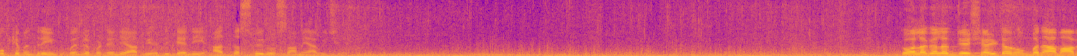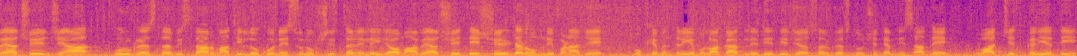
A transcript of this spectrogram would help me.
મુખ્યમંત્રી ભૂપેન્દ્ર પટેલે આપી હતી. તેની આ તસવીરો સામે આવી છે. તો અલગ અલગ જે શેલ્ટર હોમ બનાવવામાં આવ્યા છે, જ્યાં પૂરગ્રસ્ત વિસ્તારમાંથી લોકોને સુરક્ષિત સ્થળે લઈ જવામાં આવ્યા છે, તે શેલ્ટર હોમની પણ આજે મુખ્યમંત્રીએ મુલાકાત લીધી હતી જે અસરગ્રસ્તો છે તેમની સાથે વાતચીત કરી હતી.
